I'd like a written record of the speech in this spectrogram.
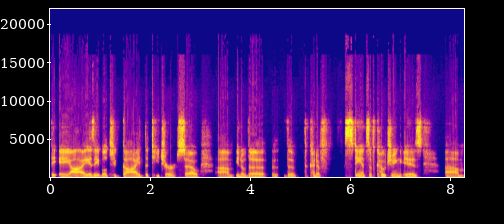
the AI is able to guide the teacher. So, um, you know, the, the, the kind of stance of coaching is um,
